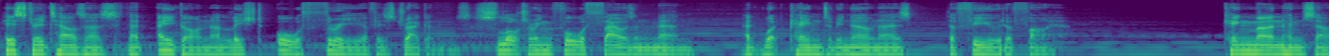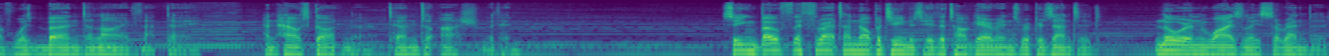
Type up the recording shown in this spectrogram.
History tells us that Aegon unleashed all three of his dragons, slaughtering 4,000 men at what came to be known as the Field of Fire. King Mern himself was burned alive that day, and House Gardner turned to ash with him. Seeing both the threat and opportunity the Targaryens represented, Loren wisely surrendered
